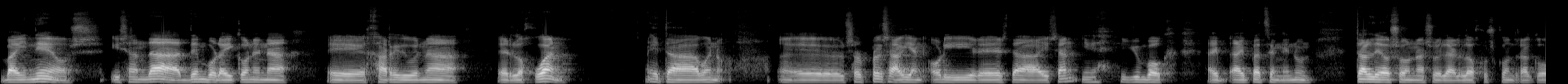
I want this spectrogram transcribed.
baineos izan da denbora ikonena e, jarri duena erlojuan. Eta, bueno, e, sorpresa agian hori ere ez da izan, Jumbok aipatzen genuen talde oso nazuela erlojuz kontrako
